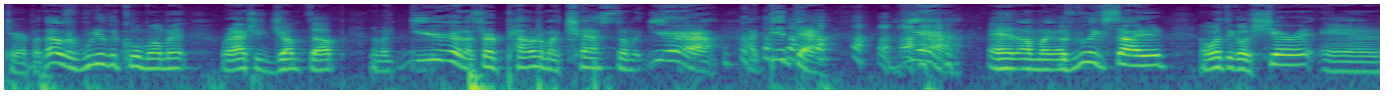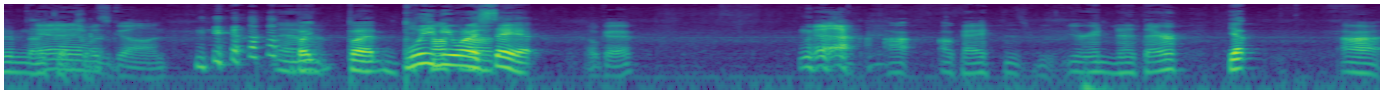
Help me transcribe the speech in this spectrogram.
care. But that was a really cool moment where I actually jumped up and I'm like, yeah, and I started pounding my chest and I'm like, yeah, I did that, yeah, and I'm like, I was really excited. I went to go share it and I and couldn't it share was it. gone. Yeah, But but believe me talk when I say it. Okay. uh, okay, you're ending it there. Yep. Uh,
